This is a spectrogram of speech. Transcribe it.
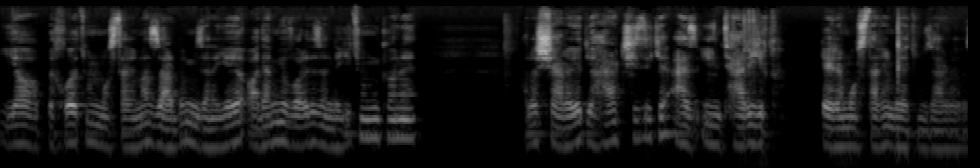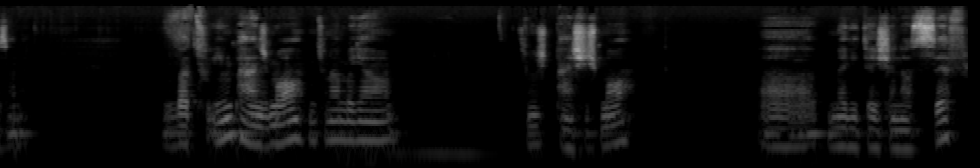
یا به خودتون مستقیما ضربه می‌زنه یا یه آدمی رو وارد زندگیتون می‌کنه. حالا شرایط یا هر چیزی که از این طریق غیر مستقیم بهتون ضربه بزنه. و تو این پنج ماه می‌تونم بگم پنج شیش ماه. مدیتیشن ها صفر.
